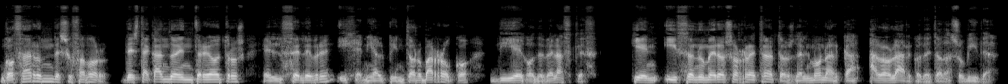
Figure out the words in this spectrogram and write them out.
gozaron de su favor, destacando entre otros el célebre y genial pintor barroco Diego de Velázquez, quien hizo numerosos retratos del monarca a lo largo de toda su vida.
